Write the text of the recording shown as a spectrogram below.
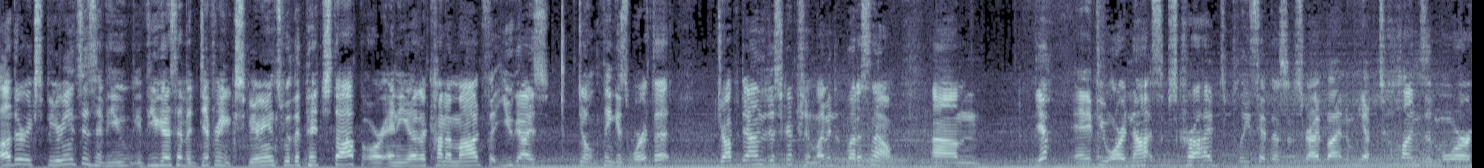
other experiences, if you if you guys have a different experience with a pitch stop or any other kind of mods that you guys don't think is worth it, drop it down in the description. Let me let us know. Um, yeah, and if you are not subscribed, please hit the subscribe button. We have tons of more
